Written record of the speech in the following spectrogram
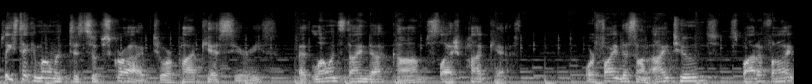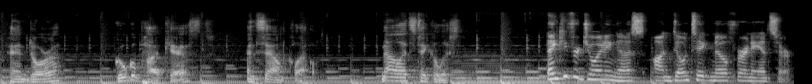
please take a moment to subscribe to our podcast series at lowenstein.com slash podcast or find us on iTunes, Spotify, Pandora, Google Podcasts, and SoundCloud. Now let's take a listen. Thank you for joining us on Don't Take No for an Answer.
